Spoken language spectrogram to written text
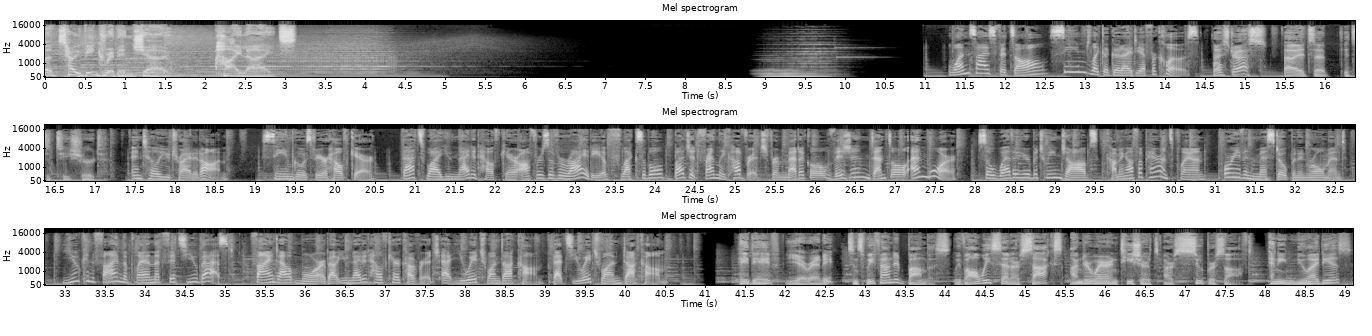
The Toby Gribben Show. Highlights. One size fits all seemed like a good idea for clothes. Nice dress. Uh, it's a it's a t-shirt. Until you tried it on. Same goes for your healthcare. That's why United Healthcare offers a variety of flexible, budget friendly coverage for medical, vision, dental, and more. So, whether you're between jobs, coming off a parent's plan, or even missed open enrollment, you can find the plan that fits you best. Find out more about United Healthcare coverage at uh1.com. That's uh1.com. Hey, Dave. Yeah, Randy. Since we founded Bombas, we've always said our socks, underwear, and t shirts are super soft. Any new ideas?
